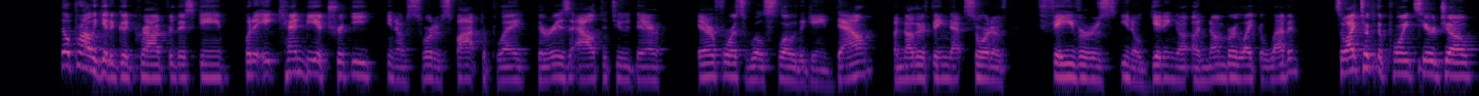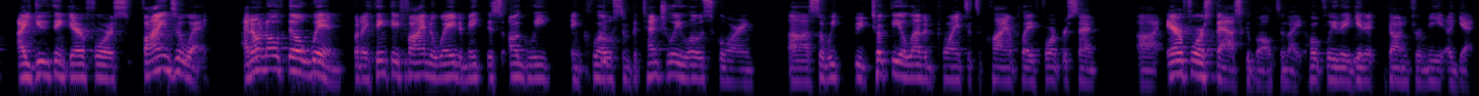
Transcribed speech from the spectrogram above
They'll probably get a good crowd for this game, but it can be a tricky, you know, sort of spot to play. There is altitude there. Air Force will slow the game down. Another thing that sort of favors, you know, getting a, a number like 11. So I took the points here, Joe. I do think Air Force finds a way. I don't know if they'll win, but I think they find a way to make this ugly and close and potentially low scoring. Uh, so we we took the 11 points. It's a client play, four percent uh, Air Force basketball tonight. Hopefully, they get it done for me again.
